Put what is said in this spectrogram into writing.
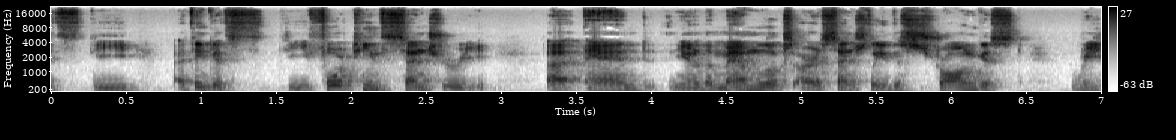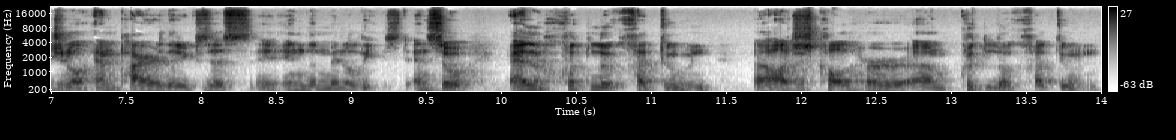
it's the I think it's the 14th century, uh, and you know the Mamluks are essentially the strongest regional empire that exists in the Middle East. And so El Qutlugh Khatun, uh, I'll just call her um, Kutluk Khatun.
